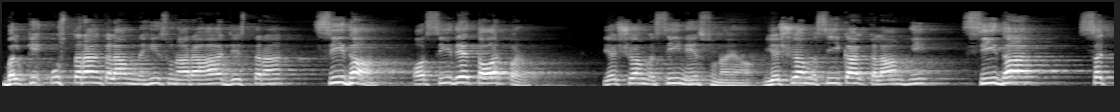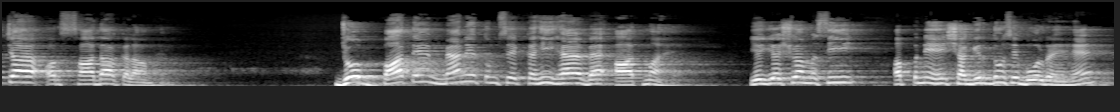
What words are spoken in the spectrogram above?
بلکہ اس طرح کلام نہیں سنا رہا جس طرح سیدھا اور سیدھے طور پر یشوا مسیح نے سنایا۔ یشوا مسیح کا کلام ہی سیدھا، سچا اور سادہ کلام ہے۔ جو باتیں میں نے تم سے کہی ہے، وہ آتما ہے۔ یہ یشوا مسیح اپنے شاگردوں سے بول رہے ہیں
